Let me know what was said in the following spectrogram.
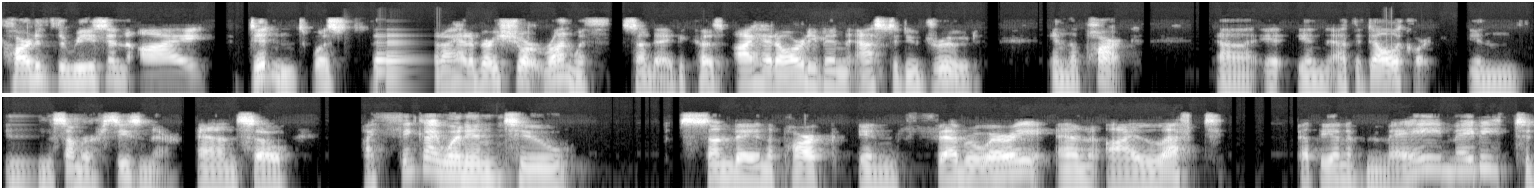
part of the reason I didn't was that I had a very short run with Sunday because I had already been asked to do Drood in the park, uh, in at the Delacorte in in the summer season there, and so I think I went into Sunday in the park in February, and I left at the end of May, maybe to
